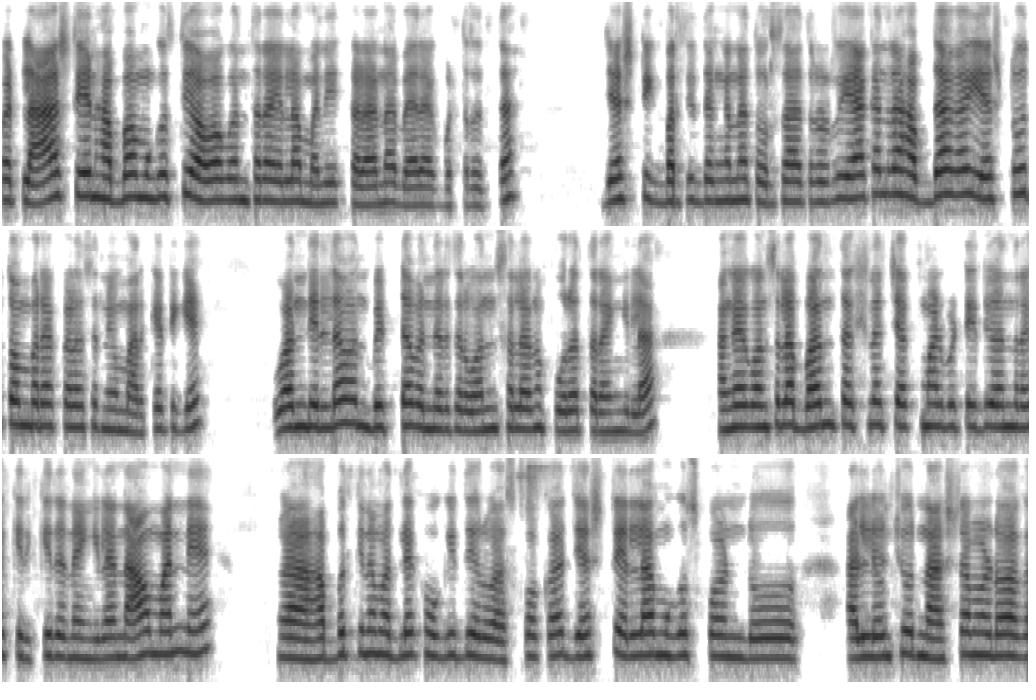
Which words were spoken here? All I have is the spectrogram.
ಬಟ್ ಲಾಸ್ಟ್ ಏನ್ ಹಬ್ಬ ಮುಗಿಸ್ತೀವಿ, ಅವಾಗ ಒಂಥರ ಎಲ್ಲಾ ಮನಿ ಕಳನ ಬೇರೆ ಆಗ್ಬಿಟ್ಟಿರುತ್ತ. ಜಸ್ಟ್ ಈಗ ಬರ್ತಿದ್ದಂಗನ ತೋರ್ಸಾತ್ ನೋಡ್ರಿ. ಯಾಕಂದ್ರ ಹಬ್ದಾಗ ಎಷ್ಟು ತೊಂಬರ ಕಳಿಸ್ರಿ ನೀವು ಮಾರ್ಕೆಟ್ಗೆ ಒಂದಿಲ್ದ ಒಂದ್ ಬಿಟ್ಟ ಬಂದಿರ್ತಾರ. ಒಂದ್ ಸಲಾನು ಪೂರ ತರಂಗಿಲ್ಲ. ಹಂಗಾಗಿ ಒಂದ್ಸಲ ಬಂದ ತಕ್ಷಣ ಚೆಕ್ ಮಾಡ್ಬಿಟ್ಟಿದ್ವಿ ಅಂದ್ರ ಕಿರಿಕಿರಿ ಅನ್ನಂಗಿಲ್ಲ. ನಾವ್ ಮೊನ್ನೆ ಹಬ್ಬದಕಿನ ಮೊದ್ಲೇ ಮೊದ್ಲೇಕ್ ಹೋಗಿದ್ದೀವಿ ವಾಸ್ಕೋಕ ಜಸ್ಟ್ ಎಲ್ಲಾ ಮುಗಿಸ್ಕೊಂಡು ಅಲ್ಲಿ ಒಂಚೂರ್ ನಾಷ್ಟಾ ಮಾಡುವಾಗ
